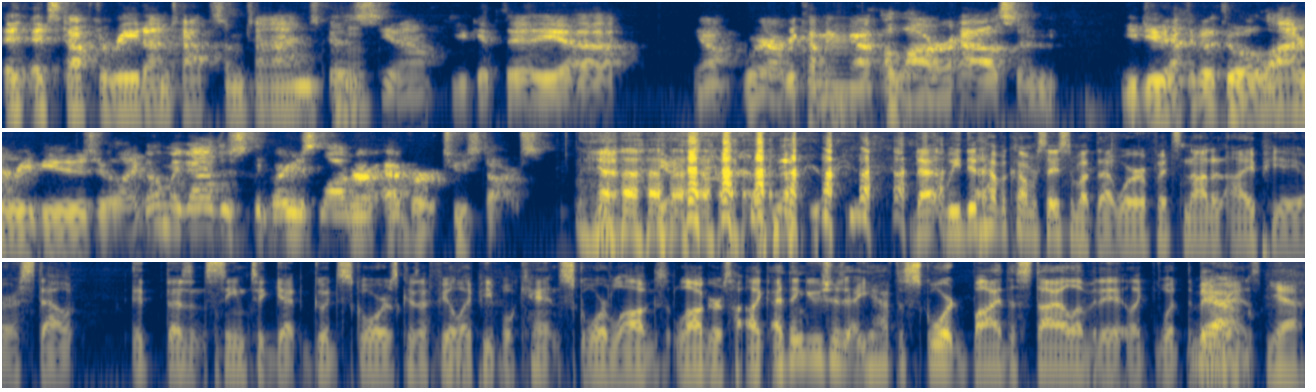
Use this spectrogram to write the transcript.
it, it's tough to read on Untappd sometimes because you know you get the uh, you know we are becoming a, a lager house and you do have to go through a lot of reviews. You're like, oh my god, this is the greatest lager ever, two stars. Yeah. You know, that we did have a conversation about that where if it's not an IPA or a stout it doesn't seem to get good scores because I feel like people can't score logs loggers like I think you should you have to score it by the style of it like what the beer Yeah. is Yeah.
